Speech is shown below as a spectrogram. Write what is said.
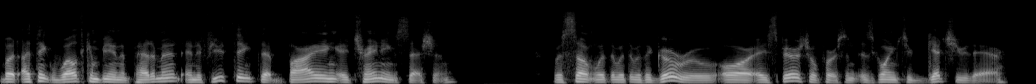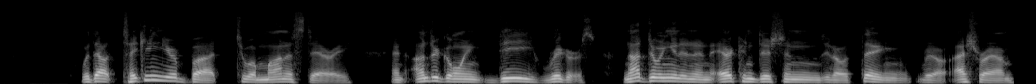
but i think wealth can be an impediment. And if you think that buying a training session with some with with, with a guru or a spiritual person is going to get you there without taking your butt to a monastery and undergoing the rigors, not doing it in an air conditioned, you know, thing, you know, ashram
